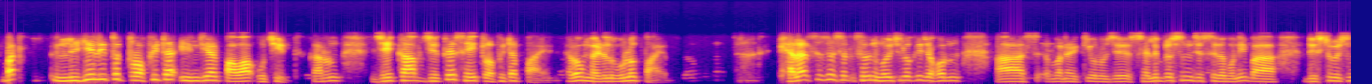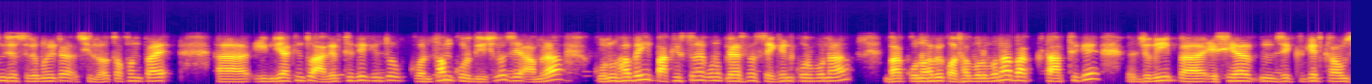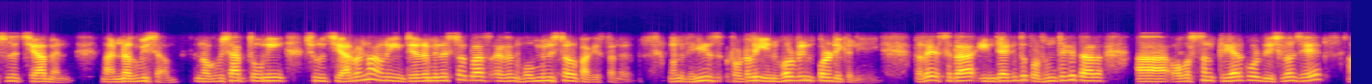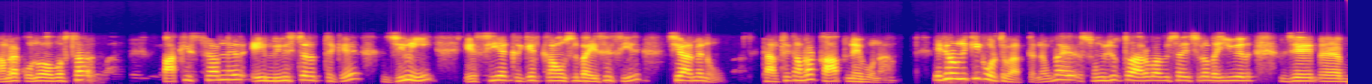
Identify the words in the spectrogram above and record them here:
বাট লিগেলি তো ট্রফিটা ইন্ডিয়ার পাওয়া উচিত, কারণ যে কাপ জেতে সেই ট্রফিটা পায় এবং মেডেলগুলো পায়। খেলার শেষে সেদিন হয়েছিল কি যখন মানে কি বলব যে সেলিব্রেশন যে সেরেমনি বা ডিস্ট্রিবিউশন যে সেরেমনিটা ছিল, তখন প্রায় ইন্ডিয়া কিন্তু আগের থেকে কিন্তু কনফার্ম করে দিয়েছিল যে আমরা কোনোভাবেই পাকিস্তানের কোনো প্লেয়ার্সের সেকেন্ড করব না বা কোনোভাবে কথা বলব না বা তার থেকে যদি এশিয়ার যে ক্রিকেট কাউন্সিলের চেয়ারম্যান বা নকভি সাহেব নকভি সাহেব তো উনি শুধু চেয়ারম্যান না উনি ইন্টেরিয়ার মিনিস্টার প্লাস একজন হোম মিনিস্টারও পাকিস্তানের। মানে he is totally involve in politically তাহলে সেটা ইন্ডিয়া কিন্তু প্রথম থেকে তার অবস্থান ক্লিয়ার করে দিয়েছিল যে আমরা কোনো অবস্থা পাকিস্তানের এই মিনিস্টারের থেকে যিনি এশিয়া ক্রিকেট কাউন্সিল বা এসিসির চেয়ারম্যানও তার থেকে আমরা কাপ নেব না। এখানে উনি কি করতে পারতেন? ওখানে সংযুক্ত আরব আবিসারি ছিল বা ইউ এর যে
